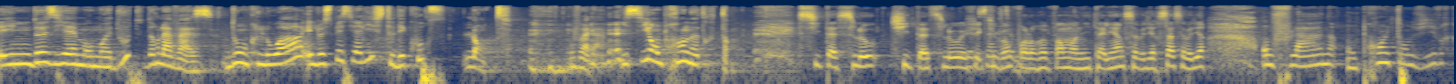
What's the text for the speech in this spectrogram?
et une deuxième au mois d'août dans la vase. Donc Loi est le spécialiste des courses lentes. voilà, ici on prend notre temps. Citaslo, citaslo, effectivement, pour le reprendre en italien, ça veut dire ça, ça veut dire on flâne, on prend le temps de vivre.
